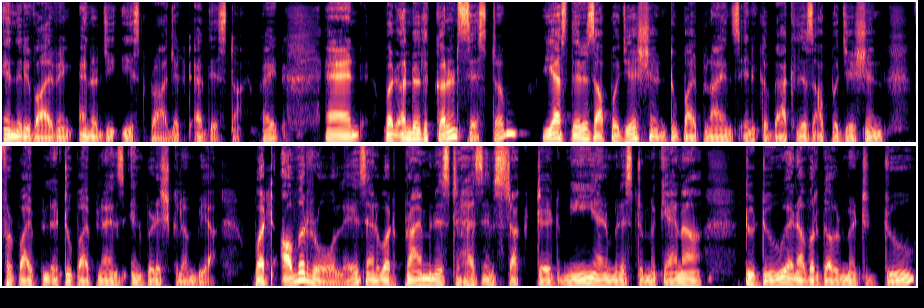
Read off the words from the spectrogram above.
in the reviving Energy East project at this time, right? And but under the current system, yes, there is opposition to pipelines in Quebec. There's opposition for pipe, to pipelines in British Columbia. What our role is, and what Prime Minister has instructed me and Minister McKenna to do, and our government to do,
